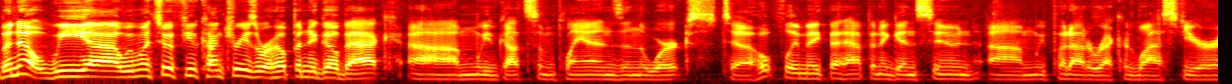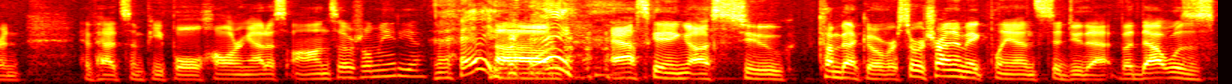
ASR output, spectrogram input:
but no, we uh, we went to a few countries. We're hoping to go back. Um, we've got some plans in the works to hopefully make that happen again soon. Um, we put out a record last year and have had some people hollering at us on social media, Hey, um, hey. asking us to come back over. So we're trying to make plans to do that. But that was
